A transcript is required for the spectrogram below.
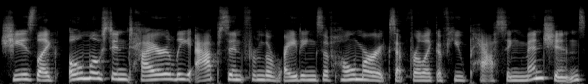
She is like almost entirely absent from the writings of Homer, except for like a few passing mentions,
